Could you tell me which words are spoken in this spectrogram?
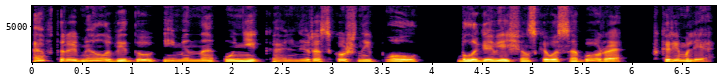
автор имел в виду именно уникальный роскошный пол Благовещенского собора в Кремле.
